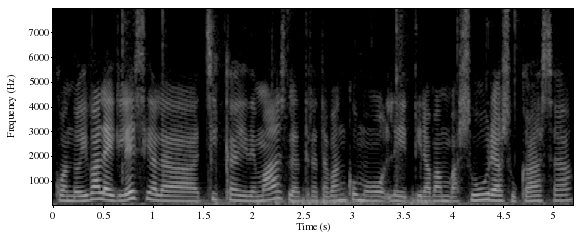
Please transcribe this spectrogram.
cuando iba a la iglesia, la chica y demás, la trataban como le tiraban basura a su casa.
